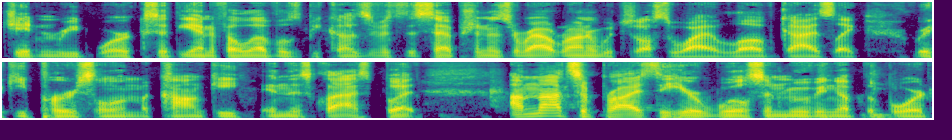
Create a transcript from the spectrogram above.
Jayden Reed works at the NFL level is because of his deception as a route runner, which is also why I love guys like Ricky Pearsall and McConkey in this class. But I'm not surprised to hear Wilson moving up the board.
